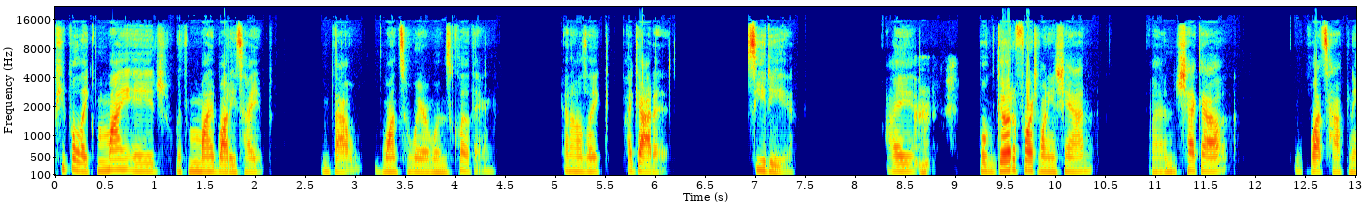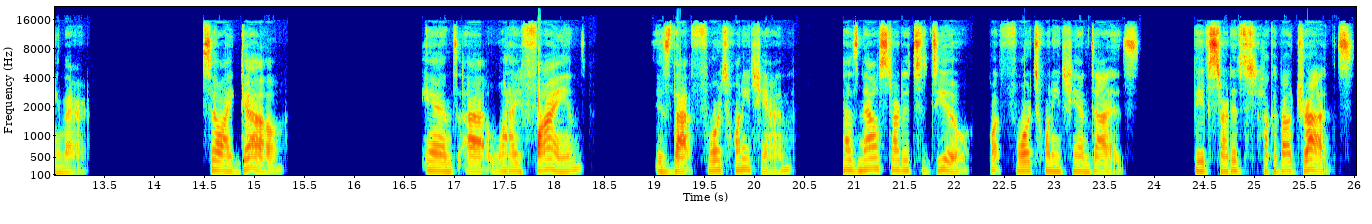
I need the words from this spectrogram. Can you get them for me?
people like my age with my body type that want to wear women's clothing? And I was like, I got it. CD. I will go to 420chan and check out what's happening there. So I go, and uh, what I find is that 420chan has now started to do what 420chan does. They've started to talk about drugs.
